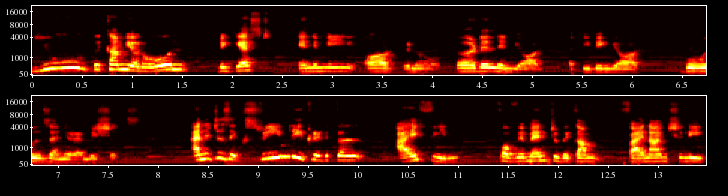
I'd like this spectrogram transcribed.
You become your own biggest enemy or you know hurdle in your achieving your goals and your ambitions. And it is extremely critical, I feel, for women to become financially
